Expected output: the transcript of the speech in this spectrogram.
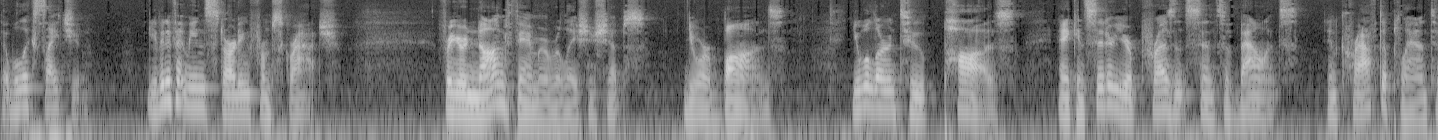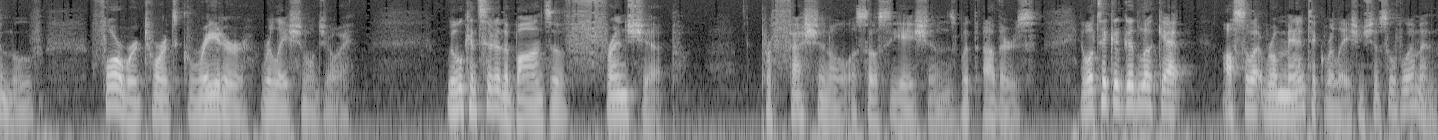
that will excite you, even if it means starting from scratch. For your non family relationships, your bonds, you will learn to pause and consider your present sense of balance and craft a plan to move forward towards greater relational joy. We will consider the bonds of friendship, professional associations with others, and we'll take a good look at also at romantic relationships with women,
